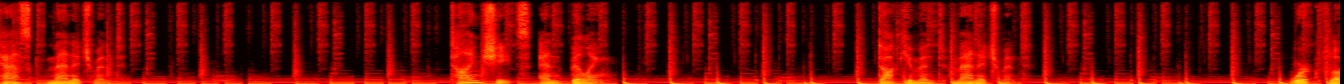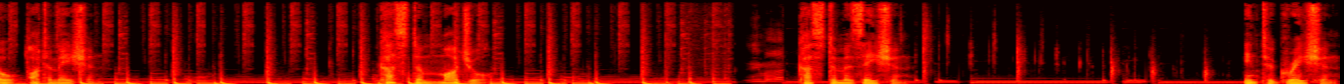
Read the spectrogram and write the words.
Task management. Timesheets and billing. Document management. Workflow automation. Custom module. Customization. Integration.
